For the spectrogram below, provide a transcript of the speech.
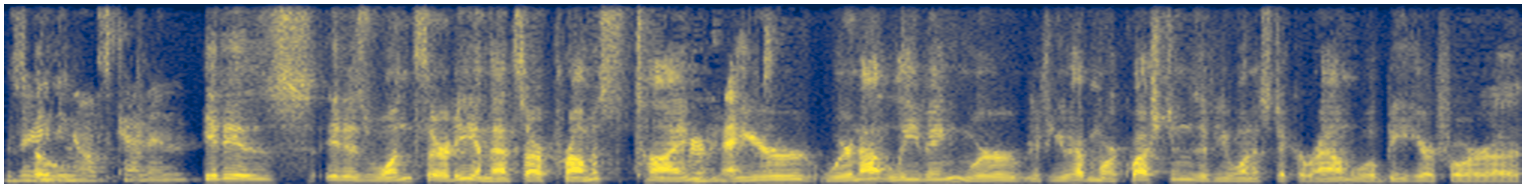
Was there So- anything else, Kevin? It is it is 1:30 and that's our promised time. Perfect. We're we're not leaving. We're if you have more questions, if you want to stick around, we'll be here for uh,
